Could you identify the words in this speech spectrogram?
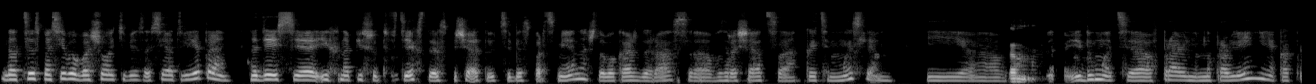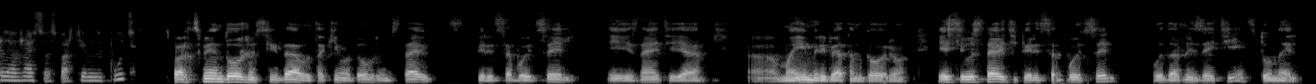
Да, ты спасибо большое тебе за все ответы. Надеюсь, э, их напишут в тексты, распечатают себе спортсмены, чтобы каждый раз э, возвращаться к этим мыслям и, э, Там... и думать в правильном направлении, как продолжать свой спортивный путь. Спортсмен должен всегда вот таким вот образом ставить перед собой цель. И знаете, я моим ребятам говорю, если вы ставите перед собой цель, вы должны зайти в туннель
